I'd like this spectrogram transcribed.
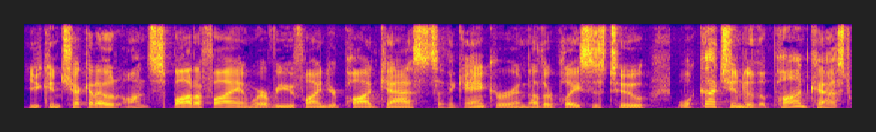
You can check it out on Spotify and wherever you find your podcasts. I think Anchor and other places too. What got you into the podcast?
